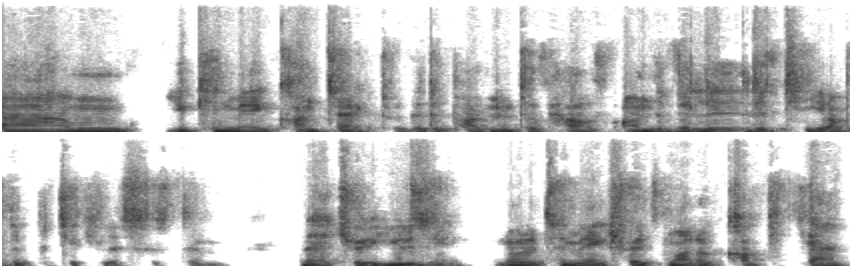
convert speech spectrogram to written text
um, you can make contact with the Department of Health on the validity of the particular system that you're using in order to make sure it's not a copycat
